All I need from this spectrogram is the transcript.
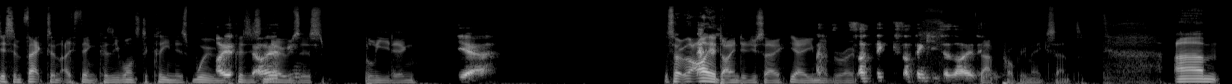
disinfectant. I think because he wants to clean his wound because his nose think- is bleeding. yeah. So iodine, did you say? Yeah, you might be right. I think I think he says iodine. That probably makes sense. Um,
